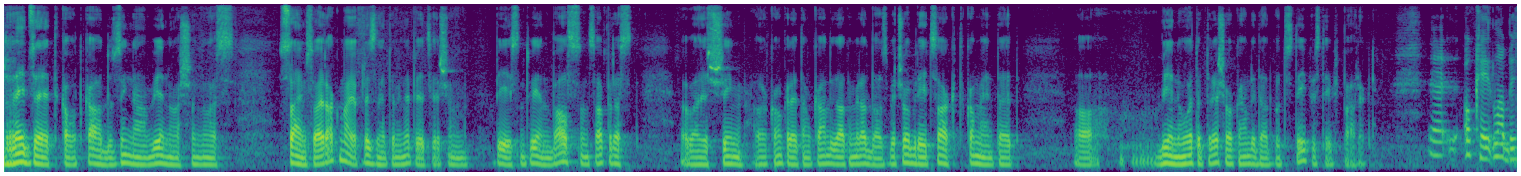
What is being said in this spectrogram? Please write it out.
redzēt kaut kādu zināmu vienošanos saimnes vairākumā, jo prezidentam ir nepieciešama 51 balss un saprast, vai šim konkrētam kandidātam ir atbalsts. Bet šobrīd sākt komentēt vienu, otru, trešo kandidātu būtu stipri, stipri pārāk. Ok, labi,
